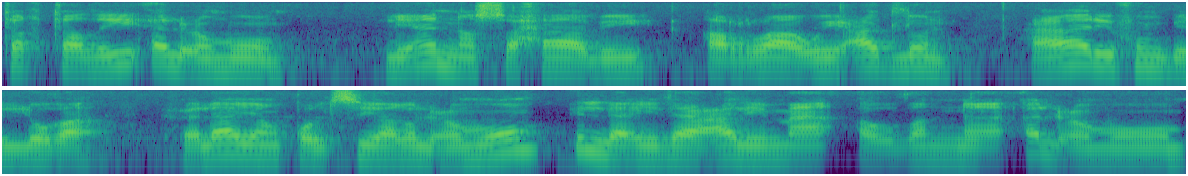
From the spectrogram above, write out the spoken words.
تقتضي العموم لأن الصحابي الراوي عدل عارف باللغة فلا ينقل صيغ العموم إلا إذا علم أو ظن العموم.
